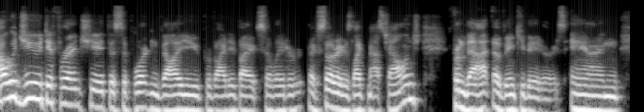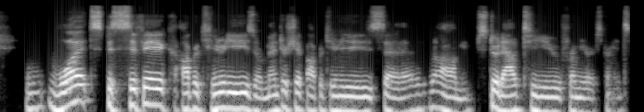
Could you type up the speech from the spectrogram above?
how would you differentiate the support and value provided by accelerator accelerators like Mass Challenge from that of incubators? And what specific opportunities or mentorship opportunities uh, um, stood out to you from your experience?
